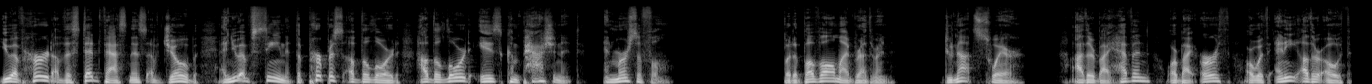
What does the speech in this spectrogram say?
You have heard of the steadfastness of Job, and you have seen the purpose of the Lord, how the Lord is compassionate and merciful. But above all, my brethren, do not swear, either by heaven or by earth or with any other oath,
